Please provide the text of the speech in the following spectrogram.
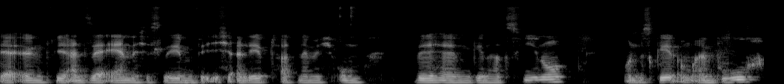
der irgendwie ein sehr ähnliches Leben wie ich erlebt hat, nämlich um Wilhelm Genazzino. Und es geht um ein Buch,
